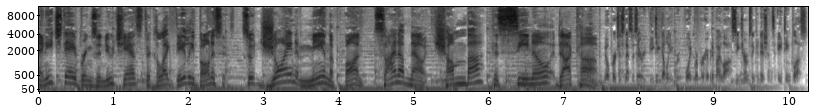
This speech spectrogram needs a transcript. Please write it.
And each day brings a new chance to collect daily bonuses. So join me in the fun. Sign up now at chumbacasino.com. No purchase necessary. VGW Group. Void were prohibited by law. See terms and conditions. 18 plus.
